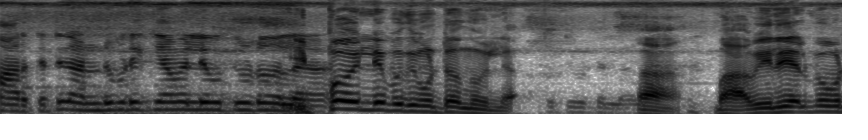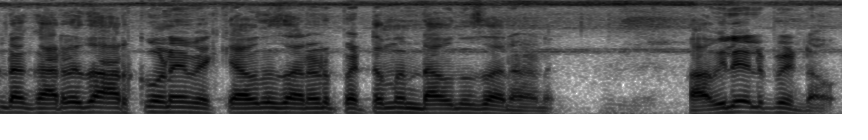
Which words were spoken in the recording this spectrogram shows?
മാർക്കറ്റ് കണ്ടുപിടിക്കാൻ വലിയ ബുദ്ധിമുട്ടൊന്നുമില്ല? ഇപ്പോൾ വലിയ ബുദ്ധിമുട്ടൊന്നുമില്ല. ആ ഭാവിയിൽ ചിലപ്പോൾ ഉണ്ടാകും കാരണം ഇത് ആർക്കും വേണേൽ വെക്കാവുന്ന സാധനമാണ്. പെട്ടെന്ന് ഉണ്ടാവുന്ന സാധനമാണ്. ഭാവിയിൽ ചിലപ്പോൾ ഉണ്ടാവും.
